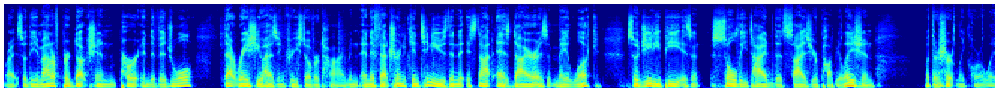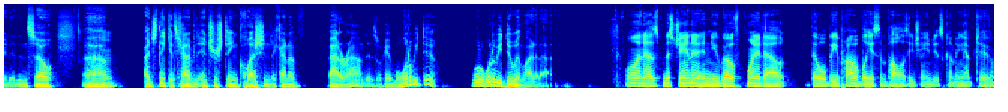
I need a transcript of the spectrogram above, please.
right? So the amount of production per individual, that ratio has increased over time. And, and if that trend continues, then it's not as dire as it may look. So GDP isn't solely tied to the size of your population, but they're certainly correlated. And so um, Mhm. I just think it's kind of an interesting question to kind of bat around is okay, well, what do we do? What, what do we do in light of that? Well, and as Miss Janet and you both pointed out, there will be probably some policy changes coming up too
